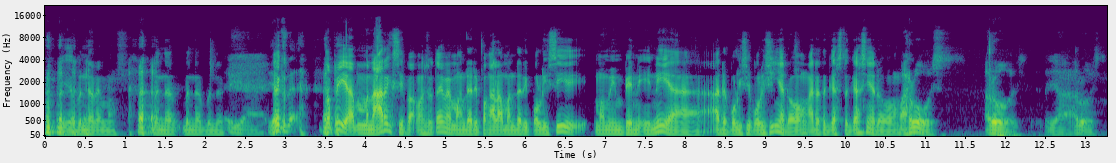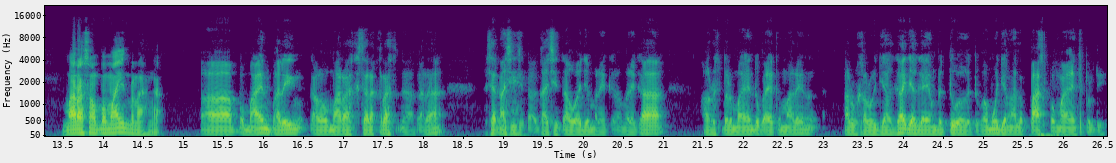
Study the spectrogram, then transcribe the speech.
Iya benar emang. Benar benar benar. Iya. Ya, Ya, Tapi ya menarik sih Pak. Maksudnya memang dari pengalaman dari polisi memimpin ini ya ada polisi-polisinya dong, ada tegas-tegasnya dong. harus, harus, ya harus. Marah sama pemain pernah nggak? Eh, pemain paling kalau marah secara keras nggak karena saya kasih kasih tahu aja mereka mereka harus bermain tuh kayak kemarin harus kalau jaga jaga yang betul gitu kamu jangan lepas pemain seperti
